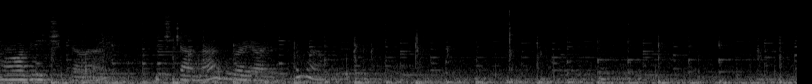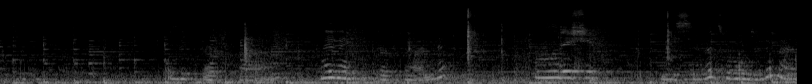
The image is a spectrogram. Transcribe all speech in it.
Mavi üçgen. Üçgenler buraya Ne renk dikdörtgen anne? Bu yeşil. Yeşil ve turuncu değil mi?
